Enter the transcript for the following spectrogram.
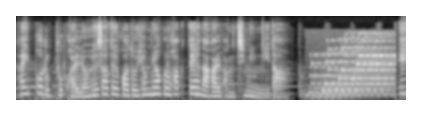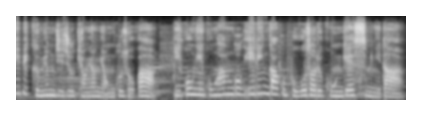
하이퍼루프 관련 회사들과도 협력을 확대해 나갈 방침입니다. KB금융지주 경영연구소가 2020 한국 1인 가구 보고서를 공개했습니다.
